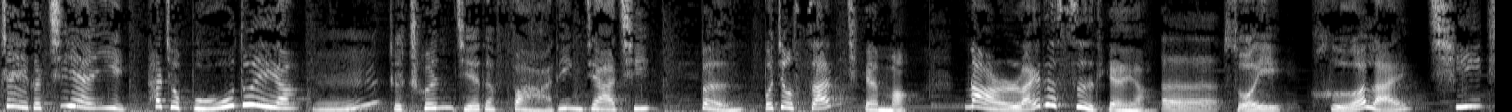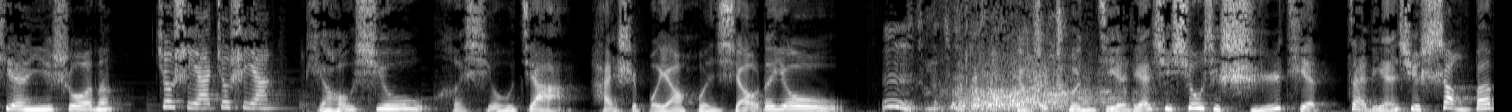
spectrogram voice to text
这个建议他就不对呀、嗯，这春节的法定假期本不就三天吗？哪儿来的四天呀？呃，所以何来七天一说呢？就是呀，就是呀，调休和休假还是不要混淆的哟。嗯，要是春节连续休息十天，再连续上班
